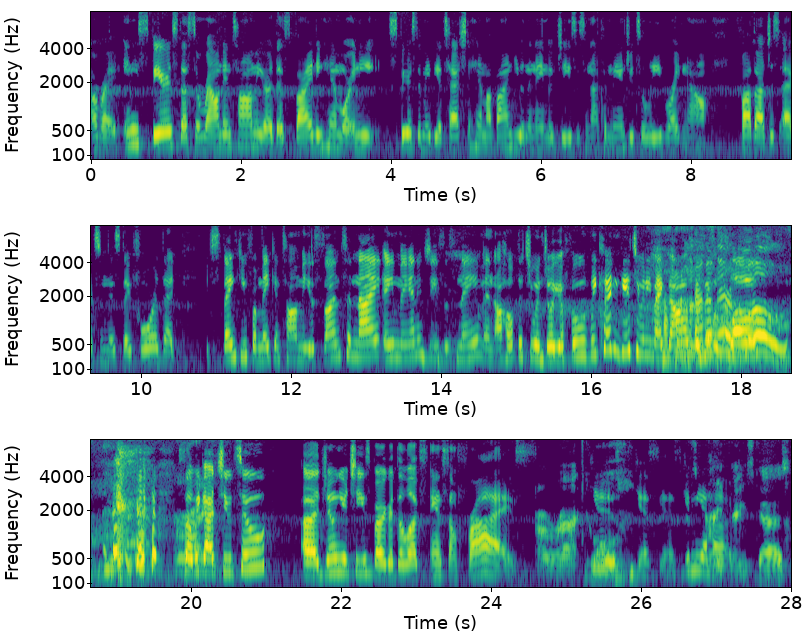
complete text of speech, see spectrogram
All right. Any spirits that's surrounding Tommy or that's binding him or any spirits that may be attached to him, I bind you in the name of Jesus and I command you to leave right now. Father, I just ask from this day forward that we just thank you for making Tommy your son tonight. Amen. In Jesus' name. And I hope that you enjoy your food. We couldn't get you any McDonald's because it was closed. So we got you two uh, junior cheeseburger deluxe and some fries. All right, cool. Yes, yes, yes. Give That's me a great. hug. Thanks, guys.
